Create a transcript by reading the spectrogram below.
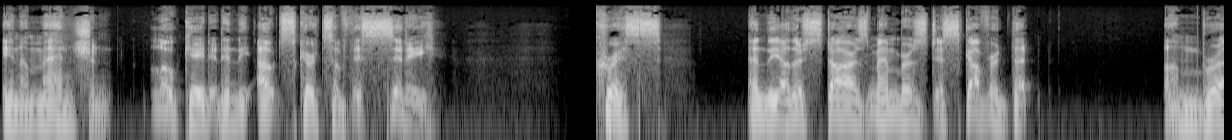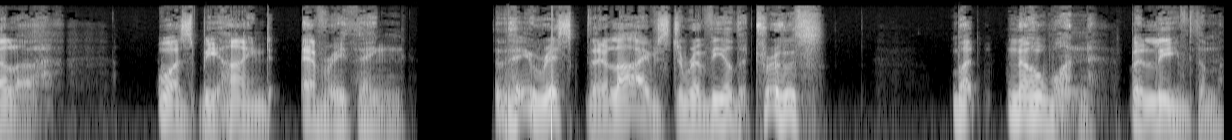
in a mansion located in the outskirts of this city. Chris and the other STARS members discovered that Umbrella was behind everything. They risked their lives to reveal the truth, but no one believed them.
